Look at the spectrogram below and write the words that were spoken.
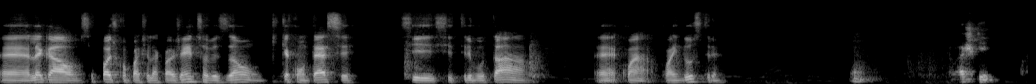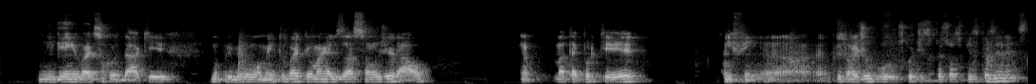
é, legal. Você pode compartilhar com a gente sua visão? O que, que acontece se, se tributar é, com, a, com a indústria? Eu acho que ninguém vai discordar que no primeiro momento vai ter uma realização geral, até porque, enfim, principalmente os cotistas pessoas físicas, eles,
